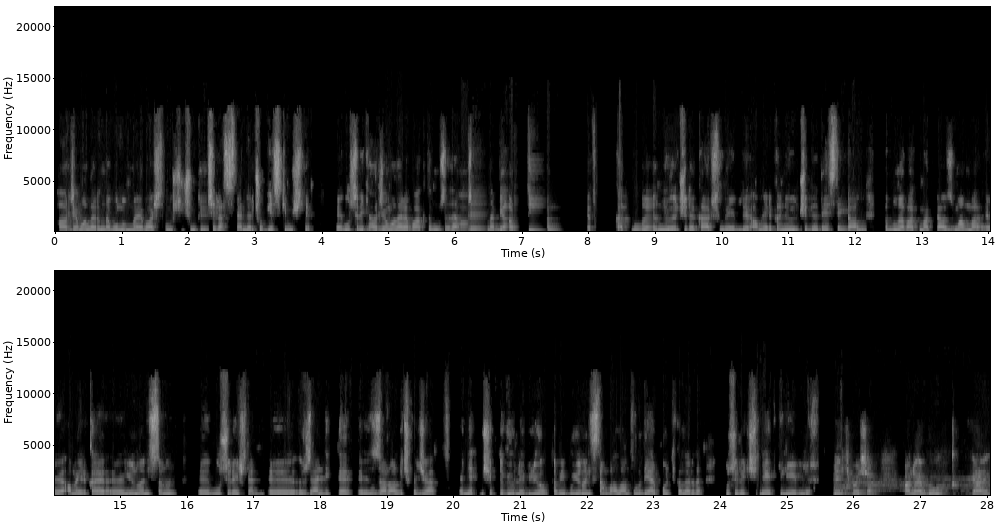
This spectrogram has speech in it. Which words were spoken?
harcamalarında bulunmaya başlamıştı. Çünkü silah sistemleri çok eskimişti. E, bu seneki harcamalara baktığımızda da harcamada bir artış fakat bunu ne ölçüde karşılayabilir? Amerika ne ölçüde destek alır? Buna bakmak lazım ama e, Amerika e, Yunanistan'ın e, bu süreçten e, özellikle e, zararlı çıkacağı net bir şekilde görülebiliyor. Tabii bu Yunanistan bağlantılı diğer politikaları da bu süreç içinde etkileyebilir. Peki paşam. Ana bu yani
